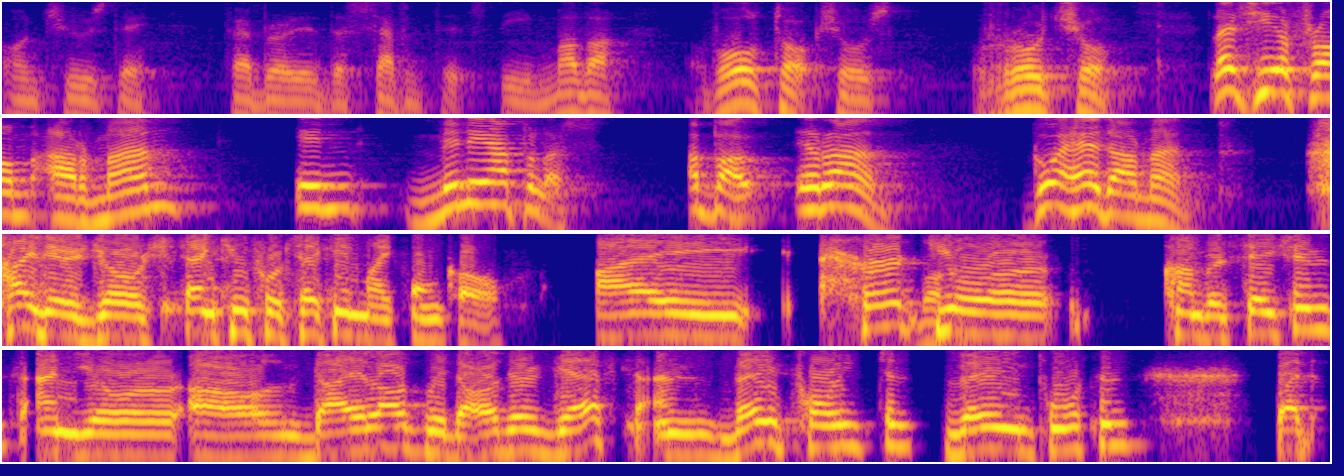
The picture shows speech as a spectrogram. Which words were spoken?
on Tuesday, February the 7th. It's the mother of all talk shows, Roadshow. Let's hear from Arman in Minneapolis about Iran. Go ahead, Arman. Hi there, George. Thank you for taking my phone call. I heard your conversations and your uh, dialogue with the other guests, and very important, very important. But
